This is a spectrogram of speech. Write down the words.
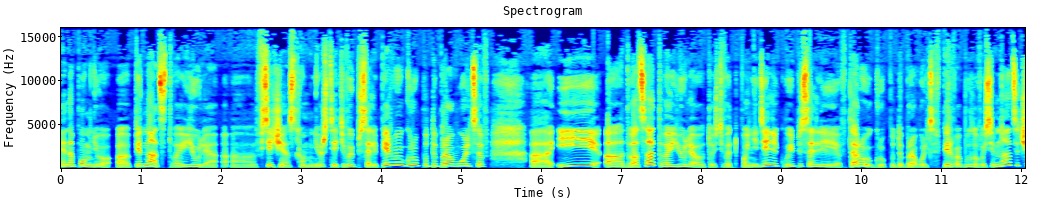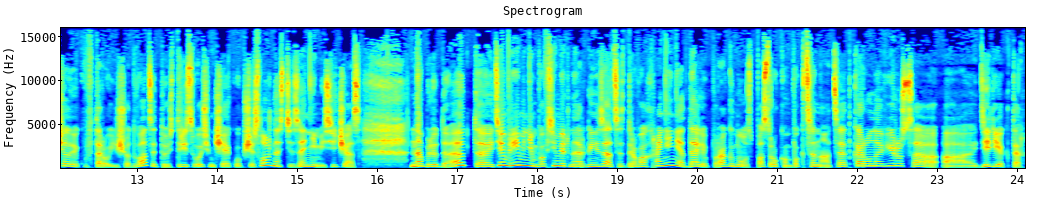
Я напомню, 15 июля э, в Сеченском университете выписали первую группу добровольцев, э, и 20 июля, то есть в этот понедельник, выписали вторую группу добровольцев. В первой было 18 человек, во второй еще 20, то есть 38 человек в общей сложности. За ними сейчас наблюдают. Тем временем во Всемирной организации здравоохранения дали прогноз по срокам вакцинации от коронавируса. А, директор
